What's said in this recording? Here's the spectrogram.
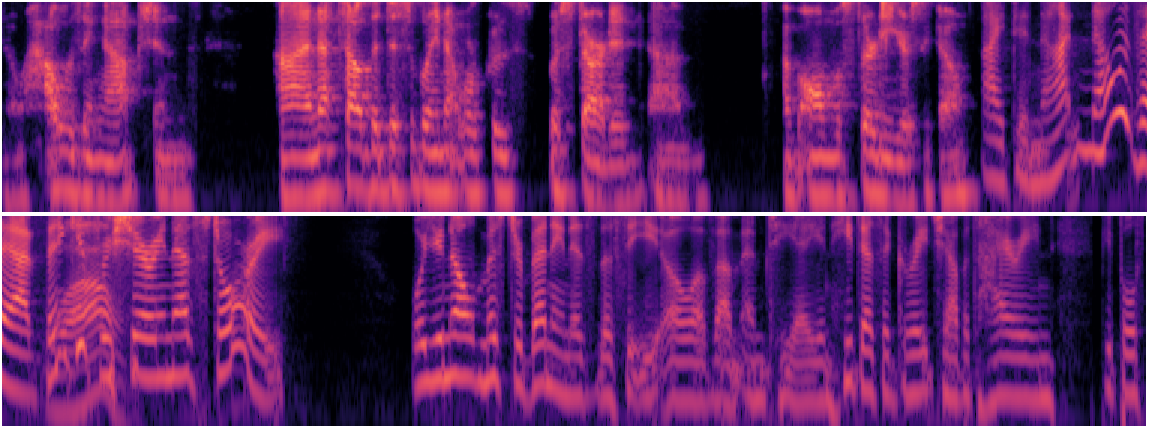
you know, housing options, uh, and that's how the Disability Network was was started. Um, almost 30 years ago. I did not know that. Thank wow. you for sharing that story. Well, you know, Mr. Benning is the CEO of um, MTA, and he does a great job with hiring people with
